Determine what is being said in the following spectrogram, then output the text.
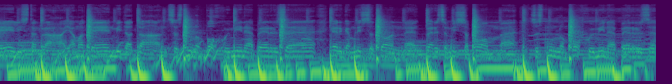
eelistan raha ja ma teen, mida tahan, sest mul on pohhui, mine perse. Kergem lihtsalt on, et perse, mis saab homme, sest mul on pohhui, mine perse.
